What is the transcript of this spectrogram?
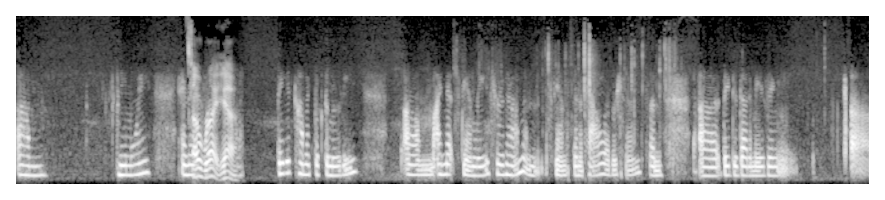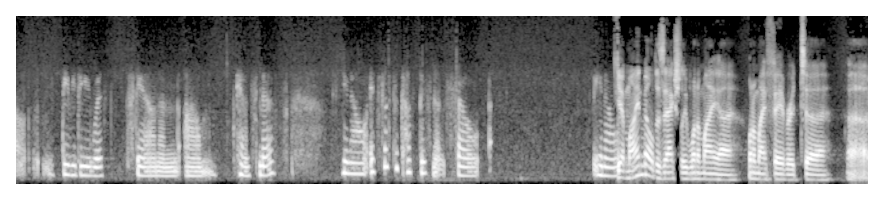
um, Nimoy, and they oh right, yeah, they did Comic Book the movie. Um, I met Stan Lee through them, and Stan's been a pal ever since. And uh, they did that amazing uh, DVD with Stan and um, Kevin Smith. You know, it's just a tough business. You know. Yeah, Mind Meld is actually one of my uh, one of my favorite uh, uh,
